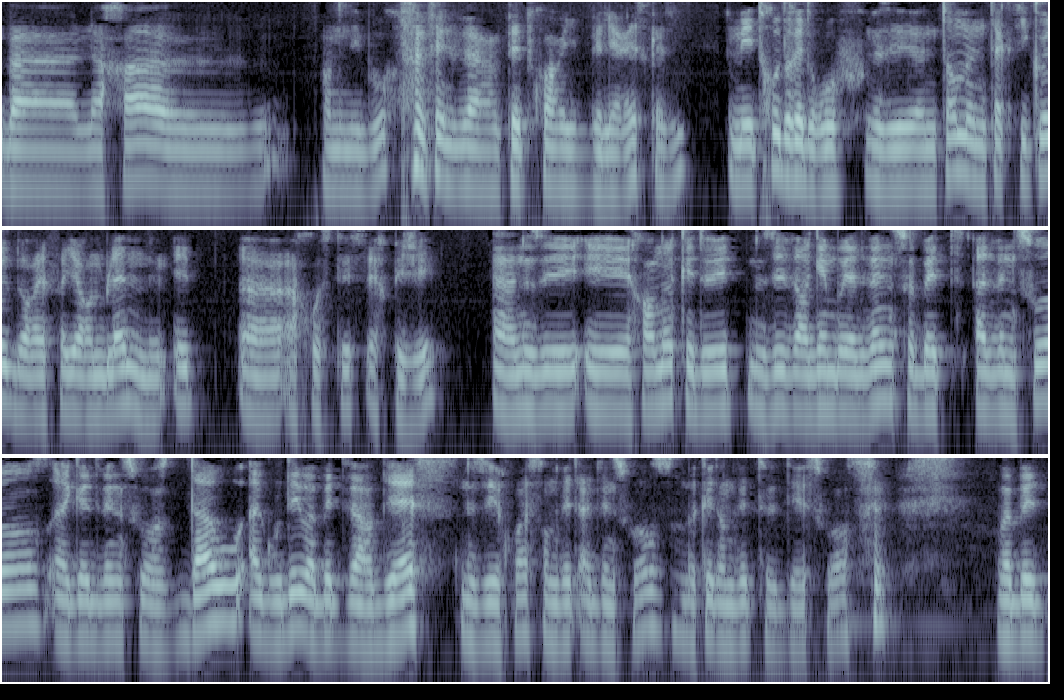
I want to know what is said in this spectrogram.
ba, l'acha, euh, an enebour, vel va pep c'hoari belerez, kazi. Me tro dredro, neuze un tamm un tactical d'ore Fire Emblem e euh, ar hostess RPG. Uh, neuze e c'hornok e deet neuze var Game Boy Advance oa Advance Wars hag Advance Wars daou hag oude oa bet DS neuze c'hoaz an vet Advance Wars ma ket an euh, DS Wars oa bet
